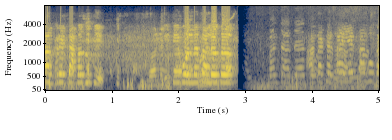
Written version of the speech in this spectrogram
कॉन्क्रीट टाकत होती. किती बोलणं चाललं होतं? आता कसं आहे हे सांगू का?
